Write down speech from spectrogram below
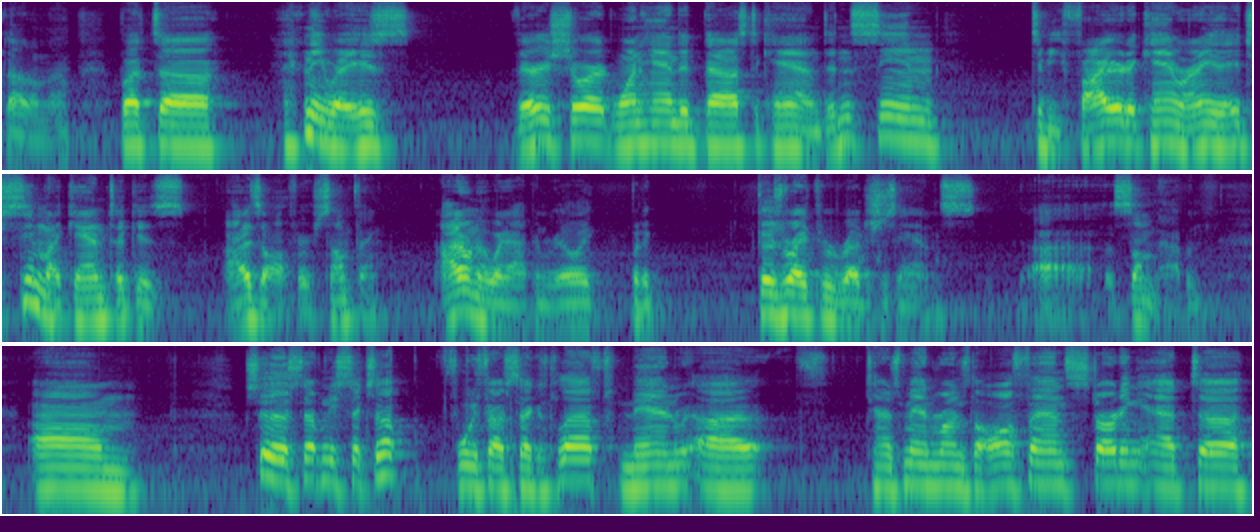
I don't know. But uh, anyway, his very short one-handed pass to Cam didn't seem to be fired at Cam or anything. It just seemed like Cam took his eyes off or something. I don't know what happened really, but it goes right through Reddish's hands. Uh, something happened. Um, so 76 up, 45 seconds left. Man, uh, Terance Mann runs the offense starting at uh,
